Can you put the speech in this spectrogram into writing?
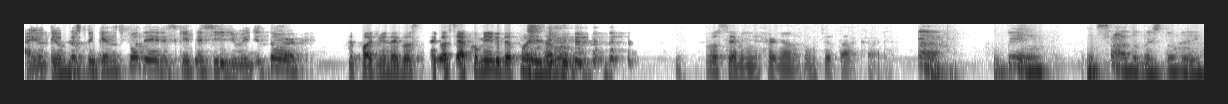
Aí eu tenho meus pequenos poderes. Quem decide? O editor. Você pode me nego- negociar comigo depois, tá louco? e você, menina Fernanda, como você tá, cara? Ah, tô bem. Cansado, mas tô bem.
